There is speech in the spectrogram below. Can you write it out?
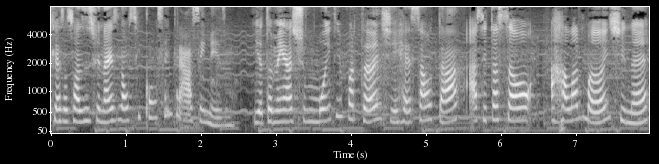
que essas fases finais não se concentrassem mesmo. E eu também acho muito importante ressaltar a situação alarmante, né,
